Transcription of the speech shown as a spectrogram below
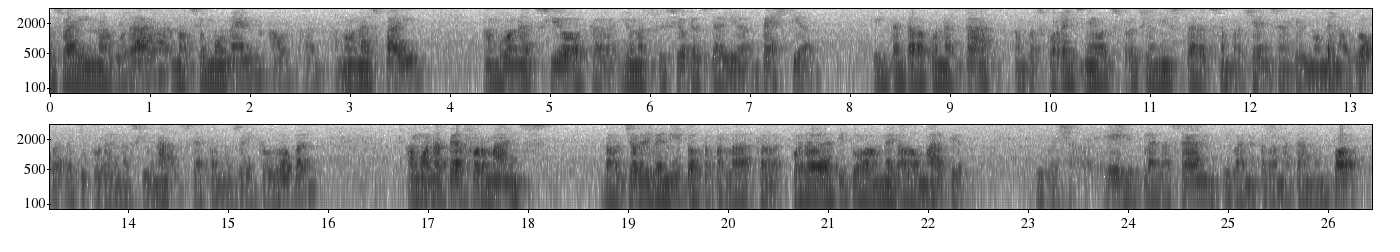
es va inaugurar en el seu moment en un espai amb una acció que, i una exposició que es deia Bèstia, que intentava connectar amb les corrents neoexpressionistes emergents en aquell moment a Europa, de cultura nacionals, eh, del Mosaic a Europa, amb una performance del Jordi Benito que, parla, que portava de títol el Megalo Màrtir i baixava ell ple de sang i van acabar matant un port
